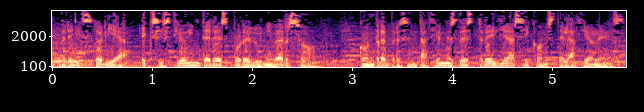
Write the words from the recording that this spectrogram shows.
La prehistoria existió interés por el universo, con representaciones de estrellas y constelaciones,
